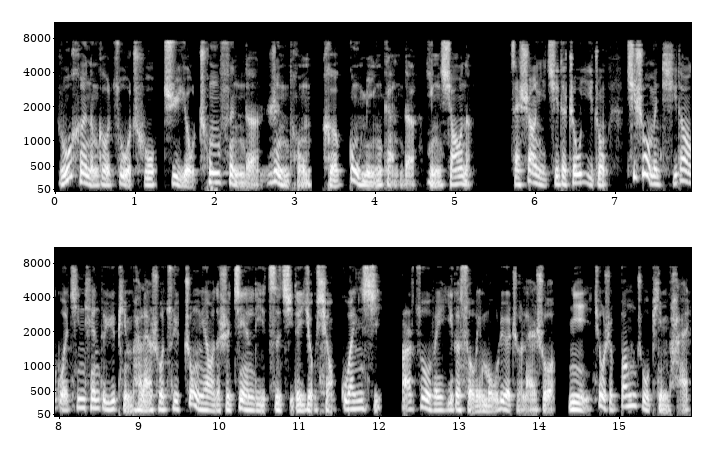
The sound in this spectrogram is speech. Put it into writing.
如何能够做出具有充分的认同和共鸣感的营销呢？在上一期的周易中，其实我们提到过，今天对于品牌来说，最重要的是建立自己的有效关系。而作为一个所谓谋略者来说，你就是帮助品牌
